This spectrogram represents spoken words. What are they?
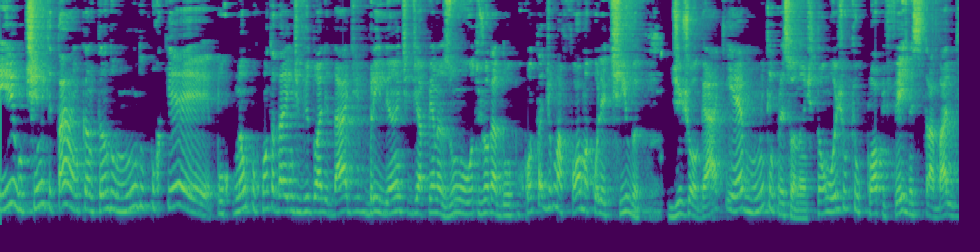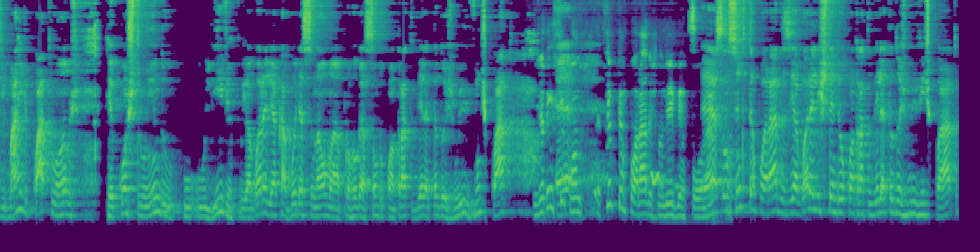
E um time que está encantando o mundo porque por, não por conta da individualidade brilhante de apenas um ou outro jogador, por conta de uma forma coletiva de jogar que é muito impressionante. Então hoje o que o Klopp fez nesse trabalho de mais de quatro anos reconstruindo o, o Liverpool e agora ele acabou de assinar uma prorrogação do contrato dele até 2024. Já tem cinco, é, anos, cinco temporadas no Liverpool, é, né? São cinco temporadas e agora ele estendeu o contrato dele até 2024.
